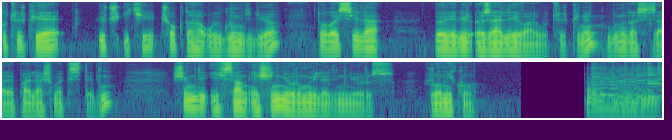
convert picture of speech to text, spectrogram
bu türküye 3-2 çok daha uygun gidiyor. Dolayısıyla böyle bir özelliği var bu türkünün. Bunu da sizlerle paylaşmak istedim. Şimdi İhsan Eş'in yorumuyla dinliyoruz. Romiko. Geldin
